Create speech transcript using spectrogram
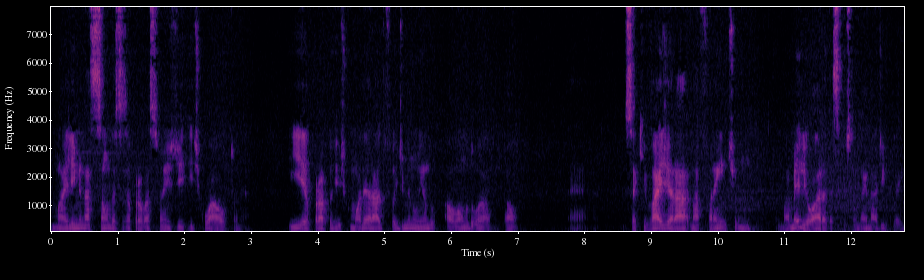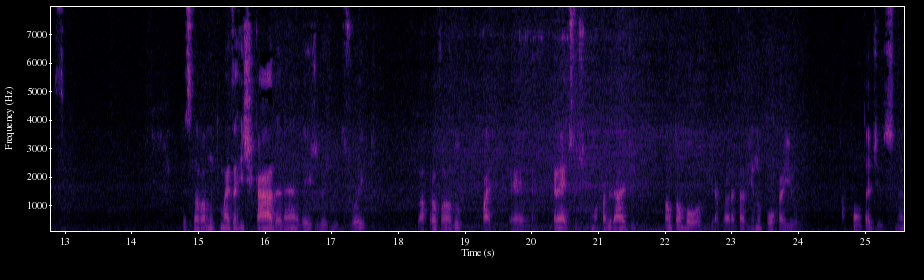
uma eliminação dessas aprovações de risco alto, né? E o próprio risco moderado foi diminuindo ao longo do ano. Então, é, isso aqui vai gerar na frente um, uma melhora dessa questão da inadimplência. Você estava muito mais arriscada, né, desde 2018, aprovando é, créditos com uma qualidade não tão boa. E agora está vindo um pouco aí o, a conta disso, né?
